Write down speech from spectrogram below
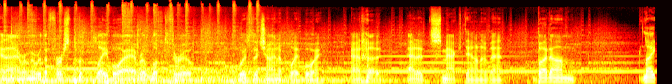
And I remember the first Playboy I ever looked through was the Chyna Playboy at a at a SmackDown event. But um, like,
